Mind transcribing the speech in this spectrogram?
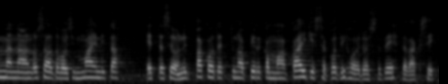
MNAn osalta voisin mainita, että se on nyt pakotettuna Pirkanmaan kaikissa kotihoidoissa tehtäväksi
